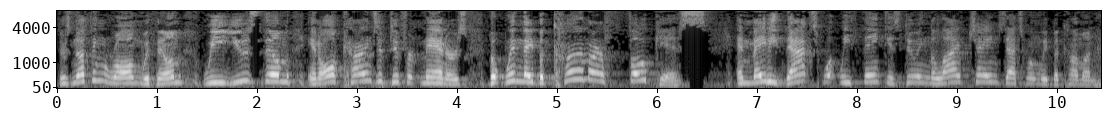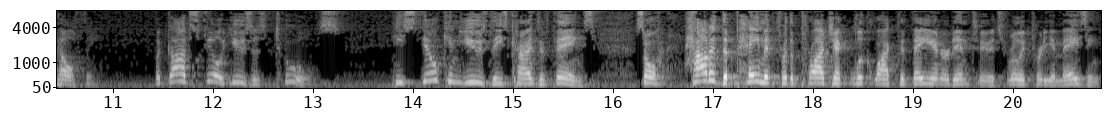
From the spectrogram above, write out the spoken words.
There's nothing wrong with them. We use them in all kinds of different manners, but when they become our focus, and maybe that's what we think is doing the life change, that's when we become unhealthy. But God still uses tools. He still can use these kinds of things. So, how did the payment for the project look like that they entered into? It's really pretty amazing.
